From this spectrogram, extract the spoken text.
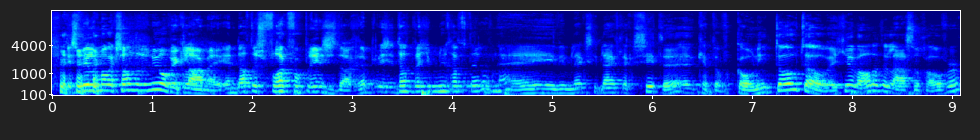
Is Willem-Alexander er nu alweer klaar mee? En dat is vlak voor Prinsjesdag. Heb- Is dat wat je me nu gaat vertellen? Of nee? Wim Lex die blijft lekker zitten. Ik heb het over koning Toto, weet je. We hadden het er laatst nog over,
